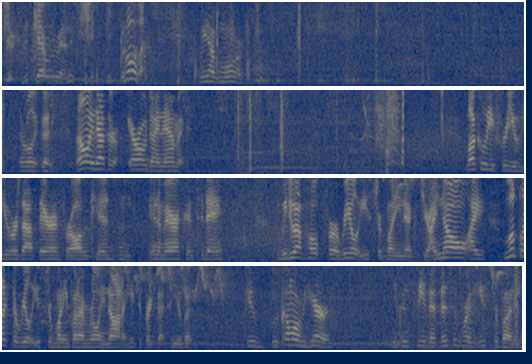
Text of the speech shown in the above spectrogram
Jerry, the cameraman is shaking with laughter. We have more. They're really good. Not only that, they're aerodynamic. Luckily for you viewers out there and for all the kids in, in America today, we do have hope for a real Easter Bunny next year. I know I look like the real Easter Bunny, but I'm really not. I hate to break that to you, but if you, if you come over here, you can see that this is where the Easter Bunny,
